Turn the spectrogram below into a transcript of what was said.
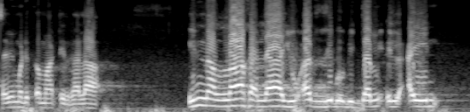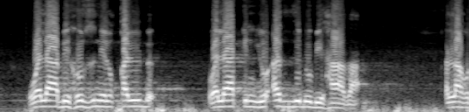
செவிமடுக்க மாட்டீர்களா إن الله لا يؤذب بدمع العين ولا بحزن القلب ولكن يؤذب بهذا அல்லாஹு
